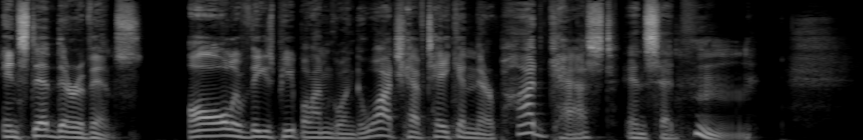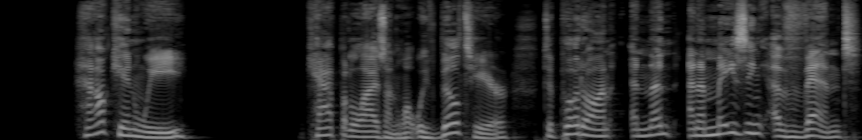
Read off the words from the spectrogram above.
Instead, they're events. All of these people I'm going to watch have taken their podcast and said, hmm, how can we capitalize on what we've built here to put on an, an amazing event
